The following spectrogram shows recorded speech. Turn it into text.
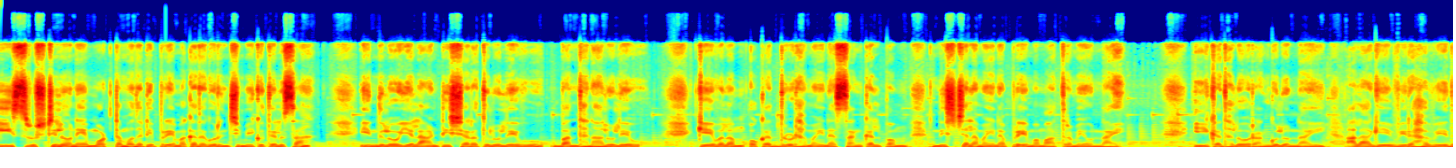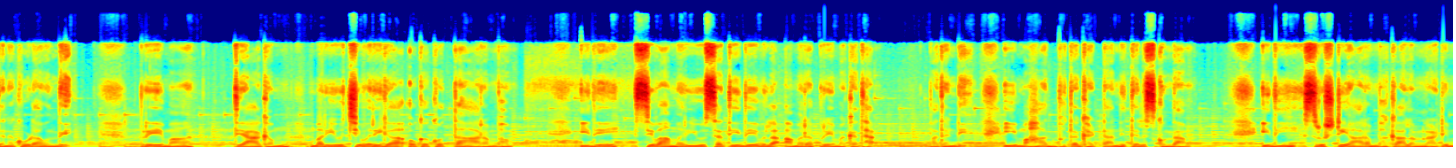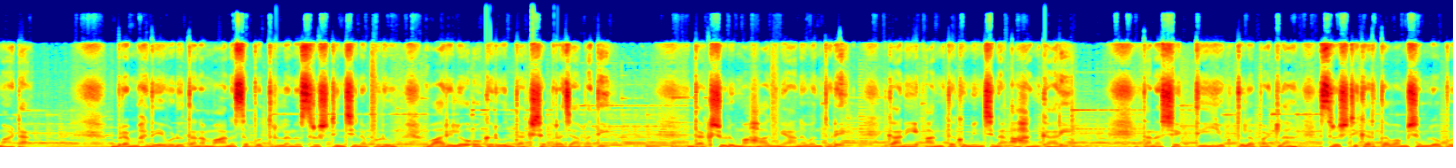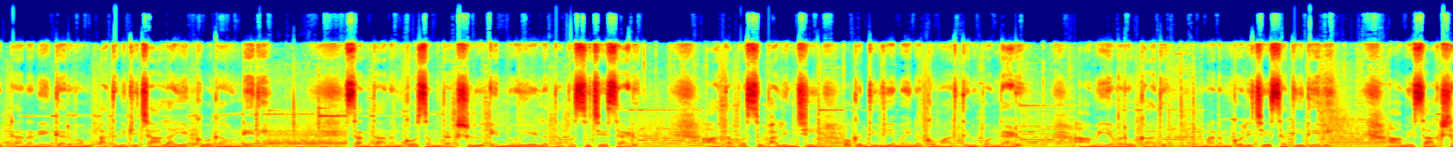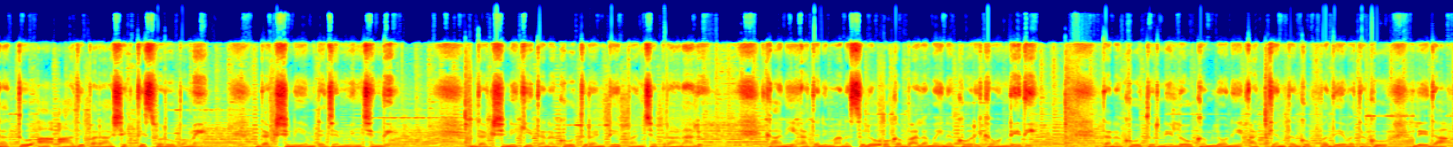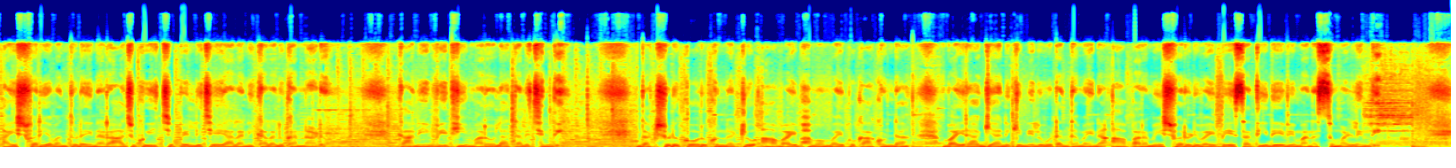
ఈ సృష్టిలోనే మొట్టమొదటి ప్రేమ కథ గురించి మీకు తెలుసా? ఇందులో ఎలాంటి షరతులు లేవు బంధనాలు లేవు. కేవలం ఒక దృఢమైన సంకల్పం నిశ్చలమైన ప్రేమ మాత్రమే ఉన్నాయి. ఈ కథలో రంగులున్నాయి అలాగే విరహ వేదన కూడా ఉంది. ప్రేమ త్యాగం మరియు చివరిగా ఒక కొత్త ఆరంభం. ఇదే శివ మరియు సతీదేవుల అమర ప్రేమ కథ. పదండి ఈ మహాద్భుత ఘట్టాన్ని తెలుసుకుందాం. ఇది సృష్టి ఆరంభకాలం నాటి మాట. బ్రహ్మదేవుడు తన మానసపుత్రులను సృష్టించినప్పుడు వారిలో ఒకరు దక్ష ప్రజాపతి. దక్షుడు మహాజ్ఞానవంతుడే కాని అంతకు మించిన అహంకారి. తన శక్తి యుక్తుల పట్ల సృష్టికర్త వంశంలో పుట్టాననే గర్వం అతనికి చాలా ఎక్కువగా ఉండేది. సంతానం కోసం దక్షుడు ఎన్నో ఏళ్ళ తపస్సు చేశాడు. ఆ తపస్సు ఫలించి ఒక దివ్యమైన కుమార్తెను పొందాడు. ఆమె ఎవరో కాదు మనం కొలిచే సతీదేవి. ఆమె సాక్షాత్తు ఆ ఆది పరాశక్తి స్వరూపమే. దక్షిణి ఎంట జన్మించింది? దక్షిణికి తన కూతురంటే పంచప్రాణాలు. కానీ అతని మనసులో ఒక బలమైన కోరిక ఉండేది. తన కూతుర్ని లోకంలోనే అత్యంత గొప్ప దేవతకు లేదా ఐశ్వర్యవంతుడైన రాజుకు ఇచ్చి పెళ్ళి చేయాలని కలలు కన్నాడు. కానీ విధి మరోలా తలిచింది. దక్షుడు కోరుకున్నట్లు ఆ వైభవం వైపు కాకుండా వైరాగ్యానికి నిలువుటద్దమైన ఆ పరమేశ్వరుడి వైపే సతీదేవి మనస్సు మళ్ళింది.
